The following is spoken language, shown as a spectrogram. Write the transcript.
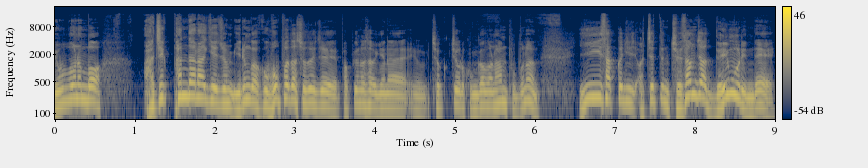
이 부분은 뭐 아직 판단하기에 좀 이른 것 같고 무엇보다 저도 이제 박 변호사 에게나 적극적으로 공감을 한 부분은 이 사건이 어쨌든 제3자 뇌물인데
